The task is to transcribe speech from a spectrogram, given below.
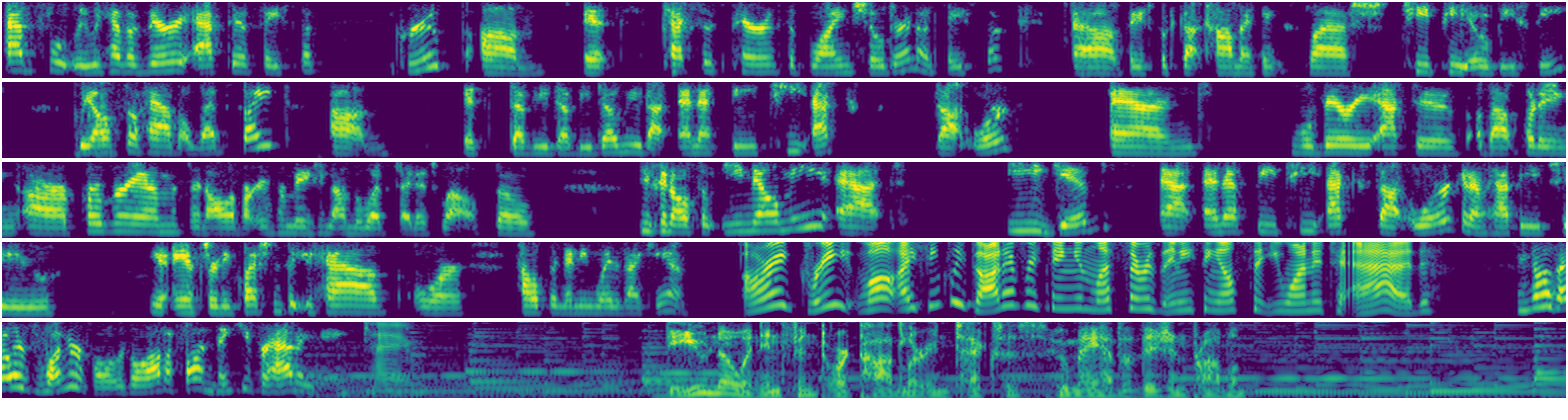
Absolutely, we have a very active Facebook group. Um, it's Texas Parents of Blind Children on Facebook, uh, Facebook.com, I think slash TPOBC. Okay. We also have a website. Um, it's www.nfbtx.org and we're very active about putting our programs and all of our information on the website as well. So you can also email me at egibbs at nfbtx.org, and I'm happy to you know, answer any questions that you have or help in any way that I can. All right, great. Well, I think we got everything, unless there was anything else that you wanted to add. No, that was wonderful. It was a lot of fun. Thank you for having me. Okay. Do you know an infant or toddler in Texas who may have a vision problem?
